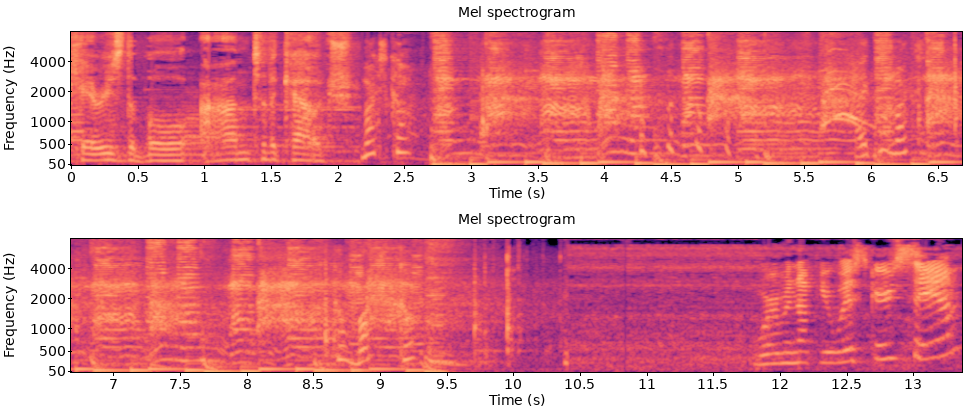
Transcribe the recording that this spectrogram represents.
carries the bull onto the couch. Mexico. Hey, come Mexico. Come Mexico. Warming up your whiskers, Sam?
